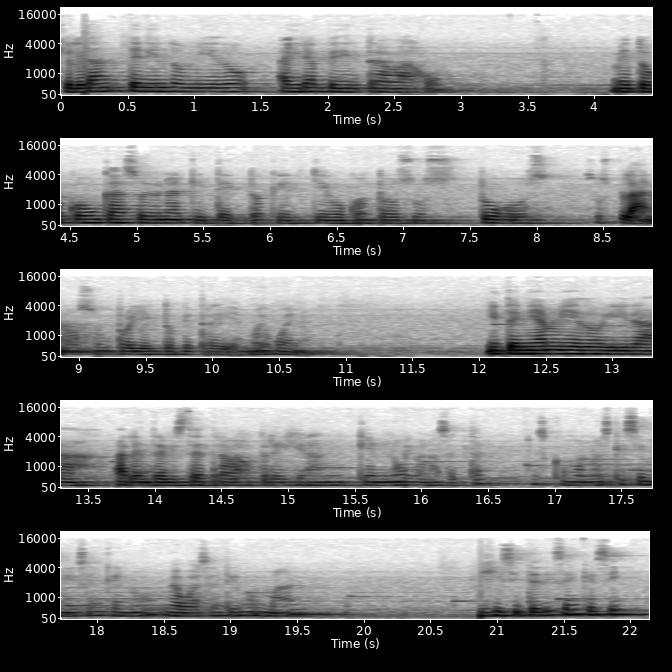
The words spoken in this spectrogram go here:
que le están teniendo miedo a ir a pedir trabajo. Me tocó un caso de un arquitecto que llegó con todos sus tubos, sus planos, un proyecto que traía muy bueno. Y tenía miedo ir a, la entrevista de trabajo que le dijeran que no iban a aceptar. Es como, no es que si me dicen que no, me voy a sentir muy mal. Y si te dicen que sí,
